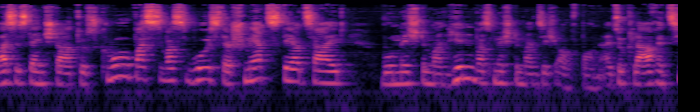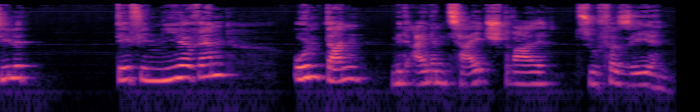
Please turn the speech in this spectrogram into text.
Was ist dein Status quo? Was, was, wo ist der Schmerz derzeit? wo möchte man hin, was möchte man sich aufbauen. Also klare Ziele definieren und dann mit einem Zeitstrahl zu versehen.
